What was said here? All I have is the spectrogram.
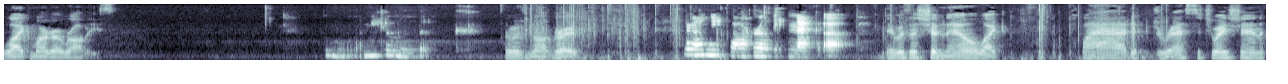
like Margot Robbie's. Ooh, let me go look. It was not great. I only saw her like neck up. It was a Chanel like plaid dress situation.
